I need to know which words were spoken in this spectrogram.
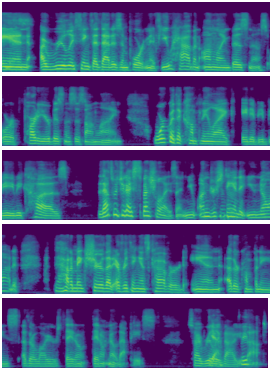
And Yes. I really think that that is important. If you have an online business or part of your business is online, work with a company like AWB because that's what you guys specialize in. You mm-hmm. understand it. You know how to how to make sure that everything is covered. And other companies, other lawyers, they don't they don't know that piece. So I really Yeah. value We've- that.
